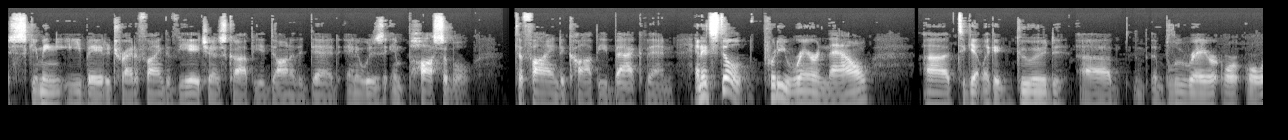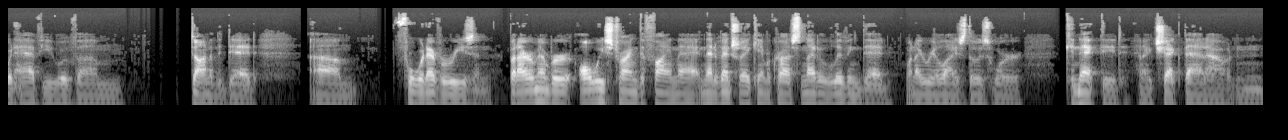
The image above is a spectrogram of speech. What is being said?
skimming eBay to try to find a VHS copy of Dawn of the Dead, and it was impossible to find a copy back then. And it's still pretty rare now uh, to get like a good uh, Blu-ray or, or, or what have you of um, Dawn of the Dead um, for whatever reason. But I remember always trying to find that, and then eventually I came across Night of the Living Dead when I realized those were connected, and I checked that out and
